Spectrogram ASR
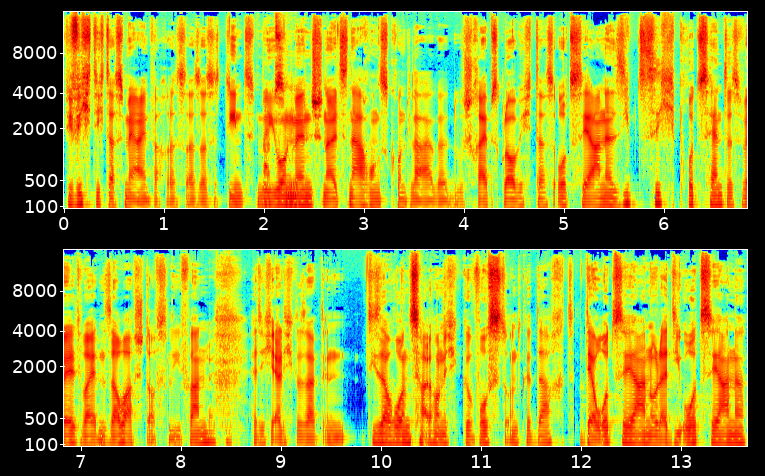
wie wichtig das Meer einfach ist. Also es dient Millionen Absolut. Menschen als Nahrungsgrundlage. Du schreibst, glaube ich, dass Ozeane 70 Prozent des weltweiten Sauerstoffs liefern. Richtig. Hätte ich ehrlich gesagt in dieser hohen Zahl auch nicht gewusst und gedacht. Der Ozean oder die Ozeane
